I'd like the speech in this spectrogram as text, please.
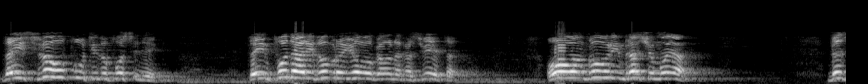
Da ih sve uputi do posljednjeg. Da im podari dobro i ovoga onoga svijeta. Ovo vam govorim, braćo moja. Bez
